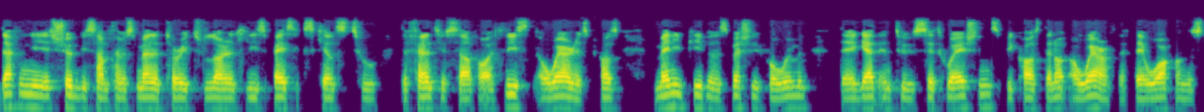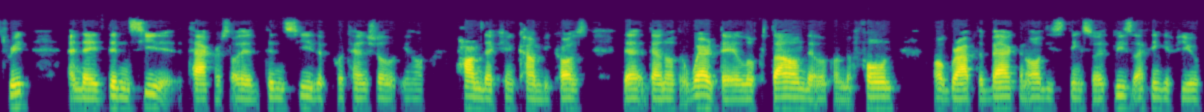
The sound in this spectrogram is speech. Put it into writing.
definitely it should be sometimes mandatory to learn at least basic skills to defend yourself or at least awareness because many people, especially for women, they get into situations because they're not aware of that. They walk on the street and they didn't see the attackers or they didn't see the potential, you know, harm that can come because they're, they're not aware. They look down, they look on the phone or grab the bag and all these things. So at least I think if you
